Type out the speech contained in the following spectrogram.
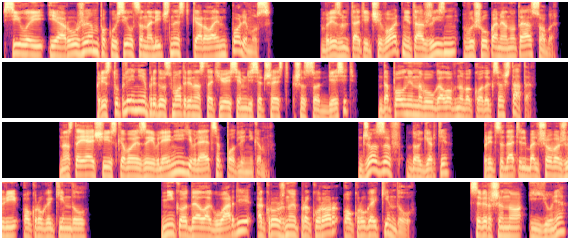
силой и оружием покусился на личность Карлайн Полимус, в результате чего отнята жизнь вышеупомянутой особы. Преступление предусмотрено статьей 76.610 Дополненного Уголовного кодекса штата. Настоящее исковое заявление является подлинником. Джозеф Догерти, председатель Большого жюри округа Киндл, Нико делла Гуардиа, окружной прокурор округа Киндл. Совершено июня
